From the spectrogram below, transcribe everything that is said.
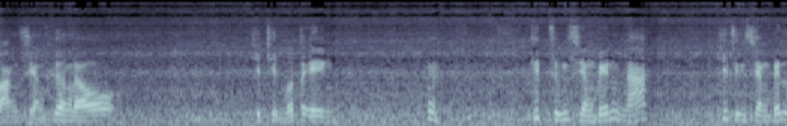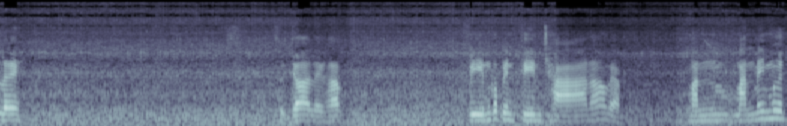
ฟังเสียงเครื่องแล้ว คิดถึงรถตัวเอง คิดถึงเสียงเบนซ์นะ คิดถึงเสียงเบนซ์เลย สุดยอดเลยครับ ฟิล์มก็เป็นฟิล์มชาเนาะแบบ มันมันไม่มืด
